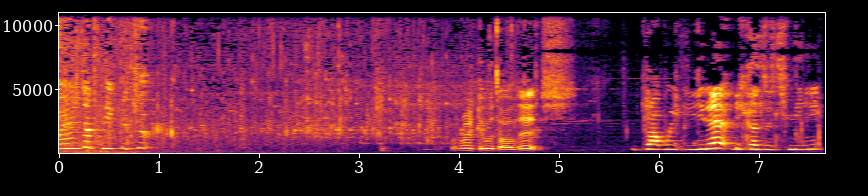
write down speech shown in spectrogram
Where's the Pikachu? What do I do with all this? Probably eat it because it's meat.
